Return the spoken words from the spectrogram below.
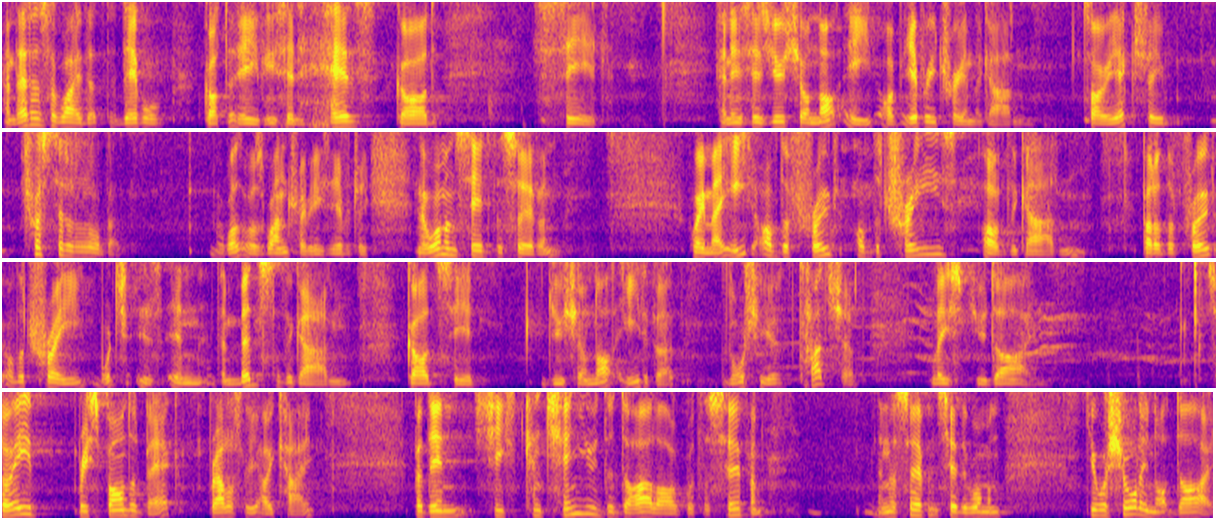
And that is the way that the devil got to Eve. He said, Has God said? And he says, You shall not eat of every tree in the garden. So he actually twisted it a little bit. It was one tree, but he said every tree. And the woman said to the serpent, We may eat of the fruit of the trees of the garden, but of the fruit of the tree which is in the midst of the garden, God said, You shall not eat of it, nor shall you touch it, lest you die. So Eve responded back, relatively okay. But then she continued the dialogue with the serpent. And the serpent said to the woman, You will surely not die.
